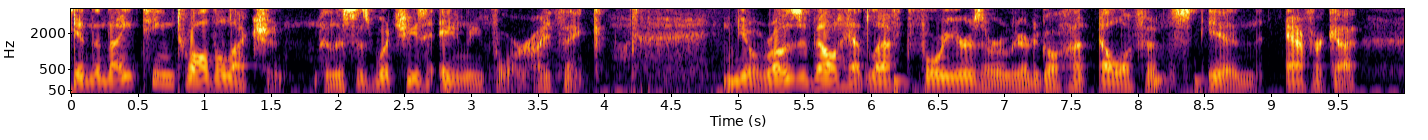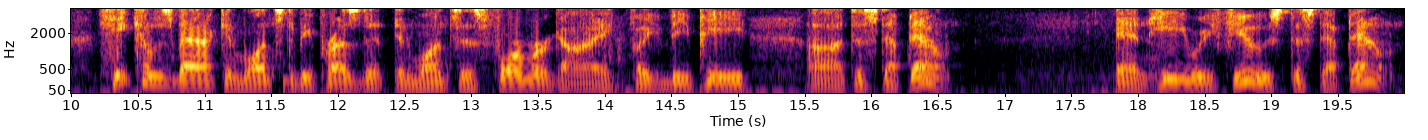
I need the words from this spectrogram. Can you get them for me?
In the 1912 election, and this is what she's aiming for, I think. You know, Roosevelt had left four years earlier to go hunt elephants in Africa. He comes back and wants to be president and wants his former guy, VP, uh, to step down. And he refused to step down.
